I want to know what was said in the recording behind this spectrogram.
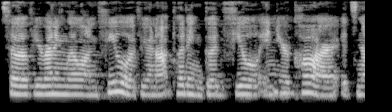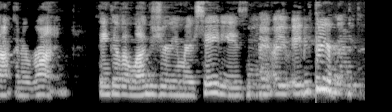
So if you're running low on fuel, if you're not putting good fuel in your mm-hmm. car, it's not going to run. Think of a luxury Mercedes. Okay, are you 83 or 93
